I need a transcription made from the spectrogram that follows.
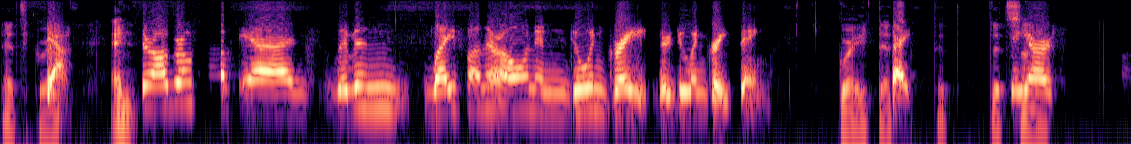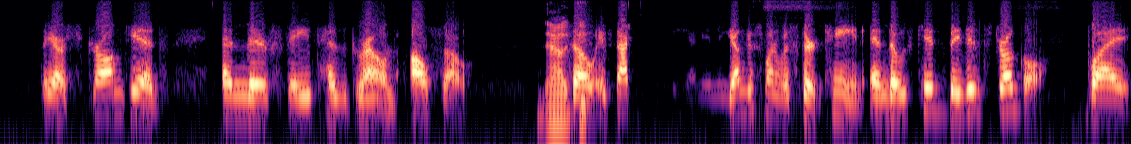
That's great. Yeah. And They're all grown up and living life on their own and doing great. They're doing great things. Great. That's, Right. That, that's They uh, are they are strong kids, and their faith has grown also. now. So it's not. I mean, the youngest one was 13, and those kids they did struggle, but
